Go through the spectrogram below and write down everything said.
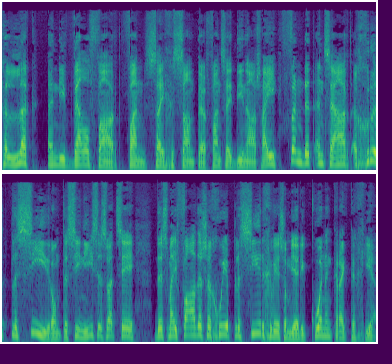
geluk in die welfaart van sy gesande, van sy dienaars. Hy vind dit in sy hart 'n groot plesier om te sien Jesus wat sê, "Dis my Vader se goeie plesier gewees om jou die koninkryk te gee."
